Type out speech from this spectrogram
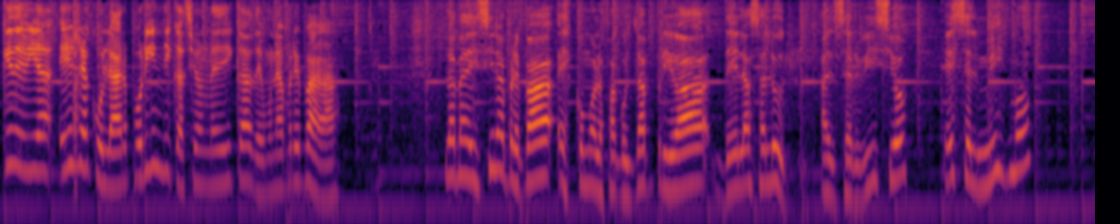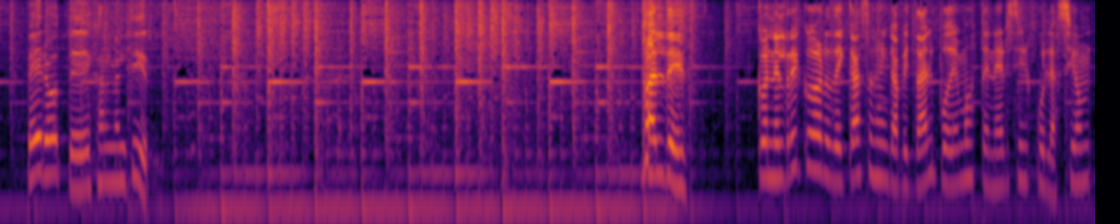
que debía eyacular por indicación médica de una prepaga. La medicina prepaga es como la facultad privada de la salud. Al servicio es el mismo, pero te dejan mentir. Valdés. Con el récord de casos en Capital podemos tener circulación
